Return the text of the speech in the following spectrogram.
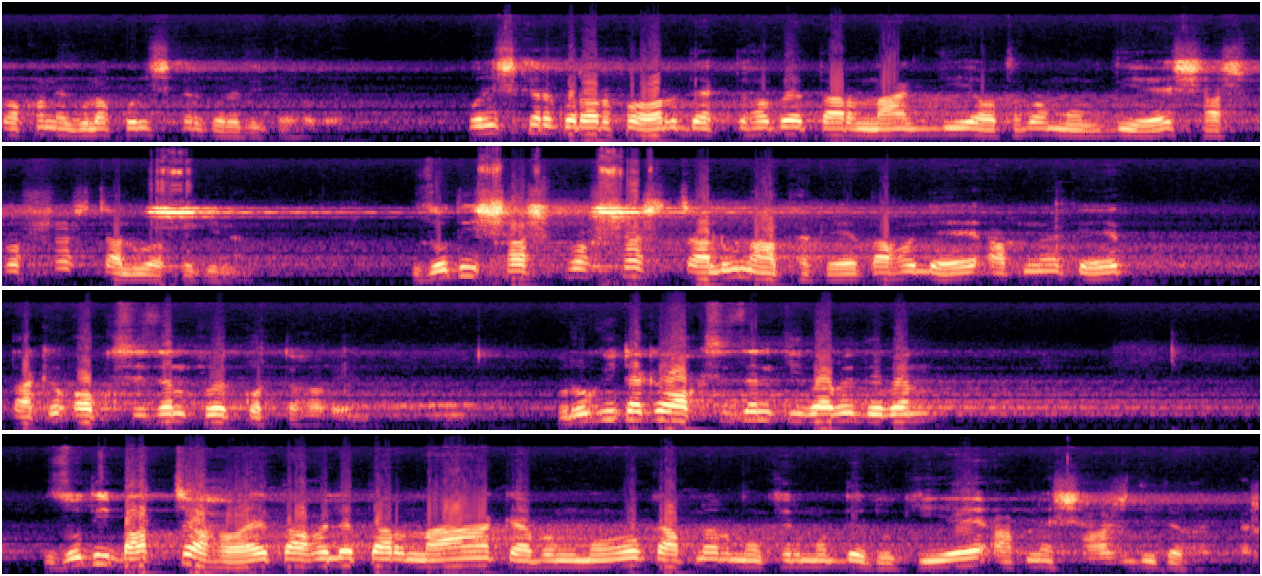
তখন এগুলো পরিষ্কার করে দিতে হবে। পরিষ্কার করার পর দেখতে হবে তার নাক দিয়ে অথবা মুখ দিয়ে শ্বাস প্রশ্বাস চালু আছে কিনা। যদি শ্বাস প্রশ্বাস চালু না থাকে, তাহলে আপনাকে তাকে অক্সিজেন প্রয়োগ করতে হবে। রোগীটাকে অক্সিজেন কীভাবে দেবেন? যদি বাচ্চা হয়, তাহলে তার নাক এবং মুখ আপনার মুখের মধ্যে ঢুকিয়ে আপনি শ্বাস দিতে থাকবেন।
